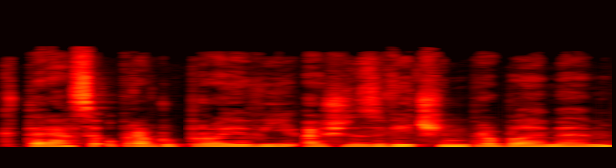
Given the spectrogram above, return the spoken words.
která se opravdu projeví až s větším problémem,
